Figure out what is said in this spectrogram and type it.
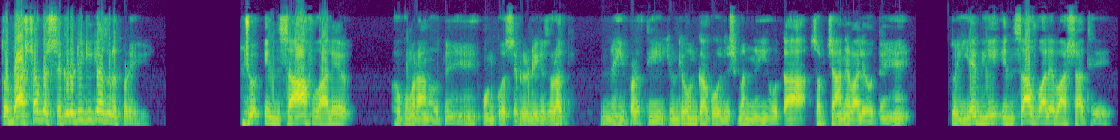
تو بادشاہ کو سیکورٹی کی کیا ضرورت پڑے گی؟ جو انصاف والے حکمران ہوتے ہیں، ان کو سیکورٹی کی ضرورت نہیں پڑتی، کیونکہ ان کا کوئی دشمن نہیں ہوتا، سب چاہنے والے ہوتے ہیں۔ تو یہ بھی انصاف والے بادشاہ تھے۔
